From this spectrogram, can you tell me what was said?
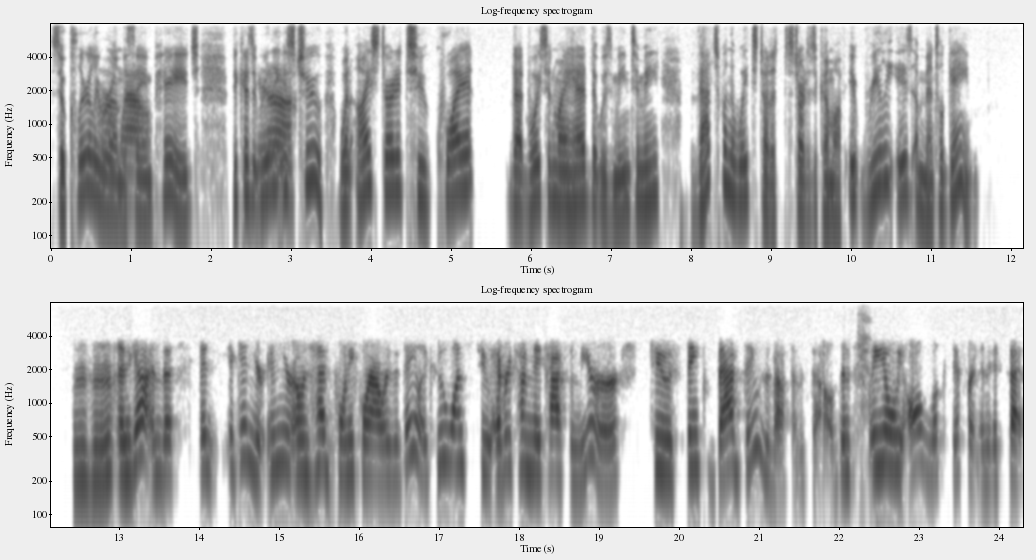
So clearly we're oh, on wow. the same page because it yeah. really is true. When I started to quiet that voice in my head that was mean to me, that's when the weight started started to come off. It really is a mental game. Mhm. And yeah, and the and again, you're in your own head 24 hours a day. Like, who wants to, every time they pass a mirror, to think bad things about themselves. And you know, we all look different and it's that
